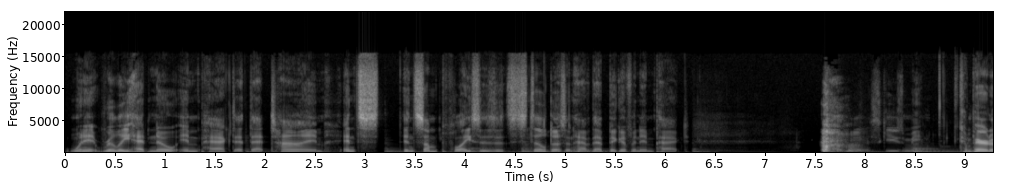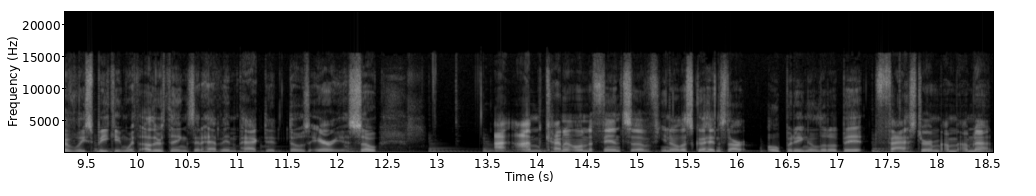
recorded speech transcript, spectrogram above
when it really had no impact at that time. And in some places, it still doesn't have that big of an impact. Excuse me. Comparatively speaking, with other things that have impacted those areas. So I, am kind of on the fence of, you know, let's go ahead and start opening a little bit faster. I'm, I'm not,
